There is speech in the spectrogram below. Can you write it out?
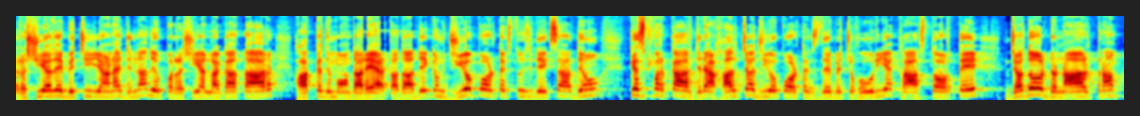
ਰਸ਼ੀਆ ਦੇ ਵਿੱਚ ਹੀ ਜਾਣਾ ਹੈ, ਜਿਨ੍ਹਾਂ ਦੇ ਉੱਪਰ ਰਸ਼ੀਆ ਲਗਾਤਾਰ ਹੱਕ ਜਮਾਉਂਦਾ ਰਿਹਾ ਤਾਂ ਦੱਸ ਦਈਏ ਕਿ ਹੁਣ ਜੀਓਪੋਲਿਟਿਕਸ ਤੁਸੀਂ ਦੇਖ ਸਕਦੇ ਹੋ ਕਿਸ ਪ੍ਰਕਾਰ ਜਿਹੜਾ ਹਲਚਲ ਜੀਓਪੋਲਿਟਿਕਸ ਦੇ ਵਿੱਚ ਹੋ ਰਹੀ ਹੈ। ਖਾਸ ਤੌਰ ਤੇ ਜਦੋਂ ਡੋਨਾਲਡ ਟਰੰਪ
